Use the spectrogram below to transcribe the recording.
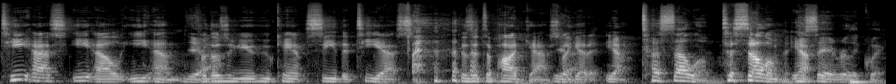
T S E L E M. For those of you who can't see the T S because it's a podcast, I get it. Yeah. Sell them. Yeah. to say it really quick.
